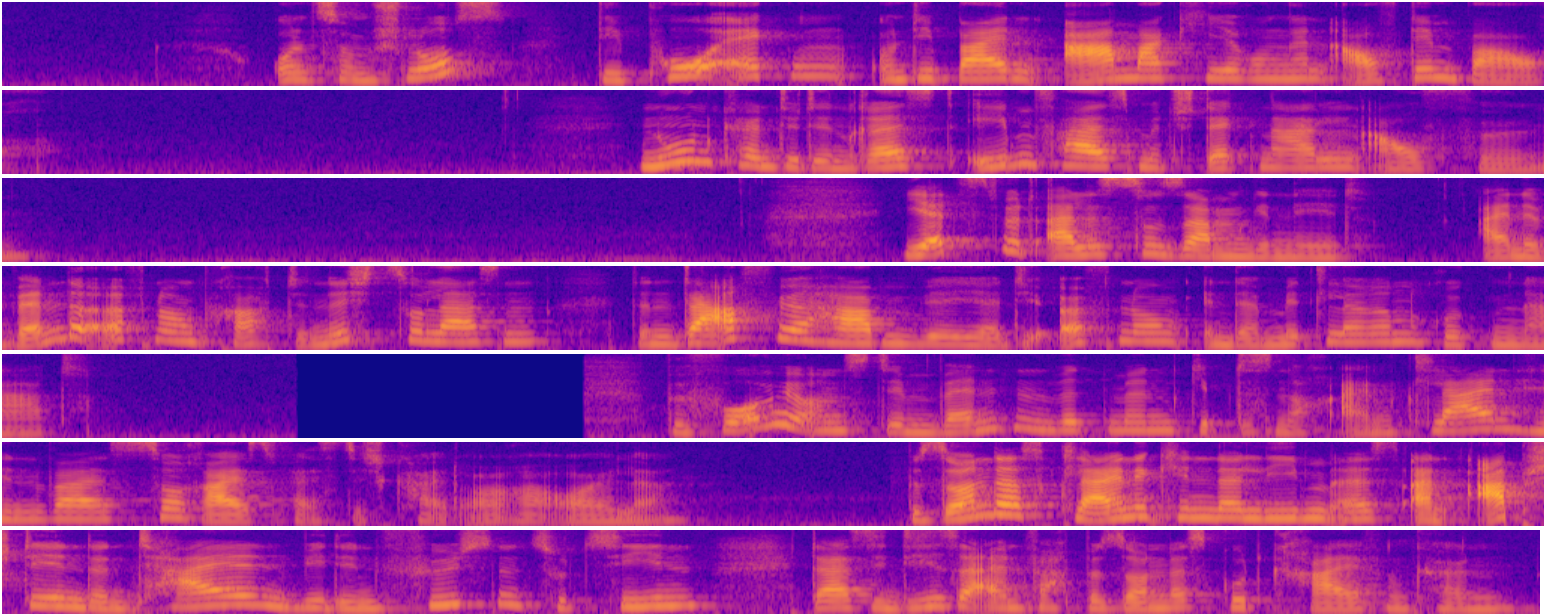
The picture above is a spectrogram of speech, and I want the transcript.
Und zum Schluss die Po-Ecken und die beiden A-Markierungen auf dem Bauch. Nun könnt ihr den Rest ebenfalls mit Stecknadeln auffüllen. Jetzt wird alles zusammengenäht. Eine Wendeöffnung braucht ihr nicht zu lassen, denn dafür haben wir ja die Öffnung in der mittleren Rückennaht. Bevor wir uns dem Wenden widmen, gibt es noch einen kleinen Hinweis zur Reißfestigkeit eurer Eule. Besonders kleine Kinder lieben es, an abstehenden Teilen wie den Füßen zu ziehen, da sie diese einfach besonders gut greifen können.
